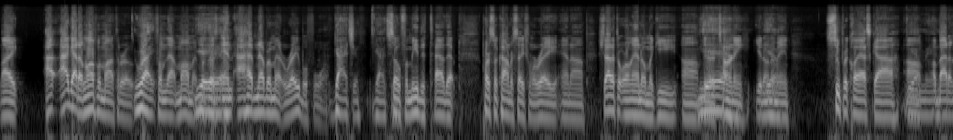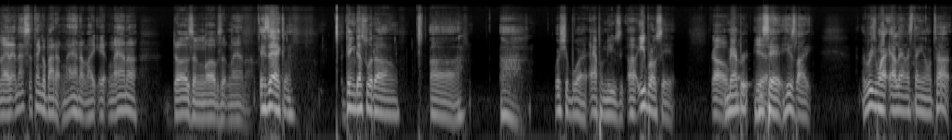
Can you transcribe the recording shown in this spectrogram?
like I, I got a lump in my throat Right. from that moment. Yeah, because, yeah, yeah. And I have never met Ray before. Gotcha. Gotcha. So for me to have that personal conversation with Ray, and um, shout out to Orlando McGee, um, their Yeah. attorney. You know what I mean? Super class guy um, about Atlanta, and that's the thing about Atlanta. Like Atlanta does and loves Atlanta. exactly. I think that's what uh uh uh what's your boy? Apple Music. Uh Ebro said. Oh, Remember? Yeah. He said he's like the reason why Atlanta's staying on top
